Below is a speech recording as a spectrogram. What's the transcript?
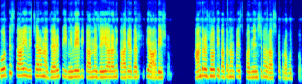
పూర్తి స్థాయి విచారణ జరిపి నివేదిక అందజేయాలని కార్యదర్శికి ఆదేశం. ఆంధ్రజ్యోతి కథనంపై స్పందించిన రాష్ట్ర ప్రభుత్వం.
